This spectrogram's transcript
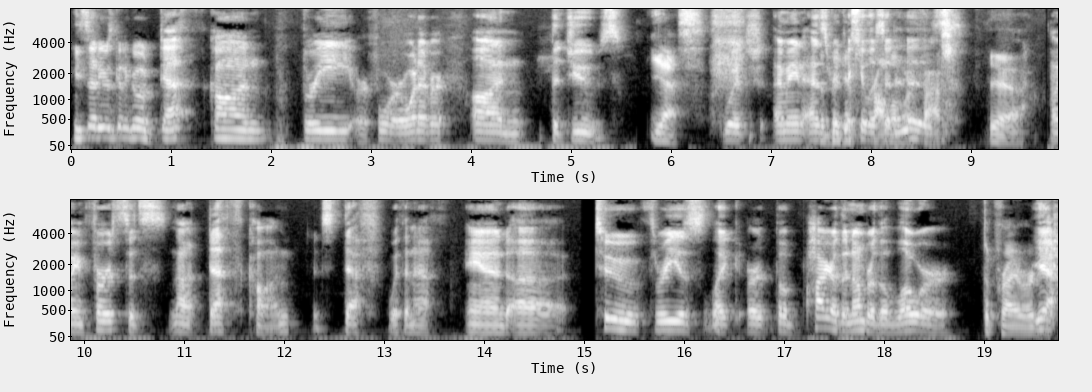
he said he was going to go Death Con three or four or whatever on the Jews, Yes. which I mean, as ridiculous it problem that. Yeah. I mean, first it's not Death Con, it's Def with an F, and uh, two, three is like, or the higher the number, the lower. The priority. Yeah,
